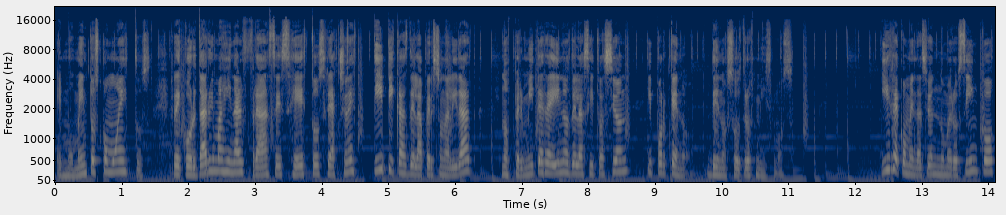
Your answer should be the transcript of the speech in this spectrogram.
En momentos como estos, recordar o imaginar frases, gestos, reacciones típicas de la personalidad nos permite reírnos de la situación y, ¿por qué no?, de nosotros mismos. Y recomendación número 5,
